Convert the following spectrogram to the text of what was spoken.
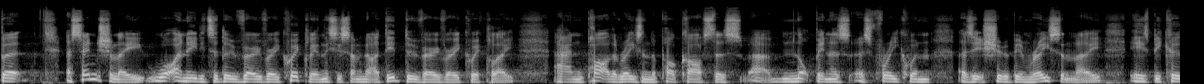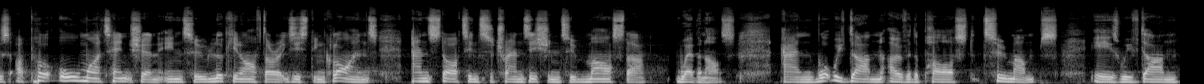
But essentially, what I needed to do very, very quickly, and this is something that I did do very, very quickly, and part of the reason the podcast has uh, not been as, as frequent as it should have been recently is because I put all my attention into looking after our existing clients and starting to transition to master webinars. And what we've done over the past two months is we've done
